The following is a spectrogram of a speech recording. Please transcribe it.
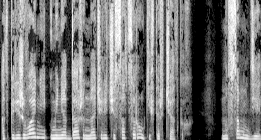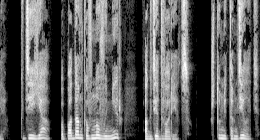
От переживаний у меня даже начали чесаться руки в перчатках. Но в самом деле, где я, попаданка в новый мир, а где дворец? Что мне там делать?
